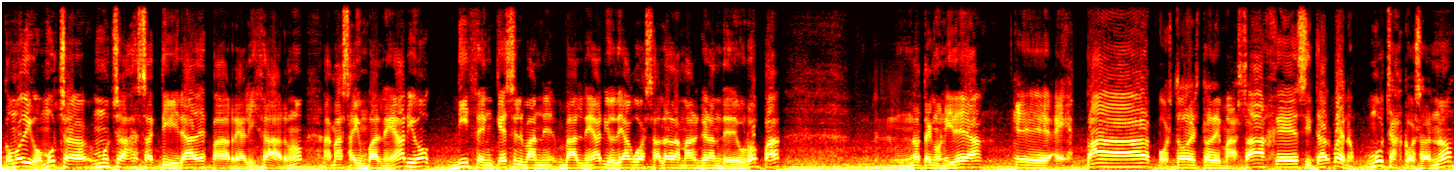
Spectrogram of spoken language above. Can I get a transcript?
como digo, muchas, muchas actividades para realizar, ¿no? Además hay un balneario, dicen que es el balneario de agua salada más grande de Europa, no tengo ni idea, eh, spa, pues todo esto de masajes y tal, bueno, muchas cosas, ¿no?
